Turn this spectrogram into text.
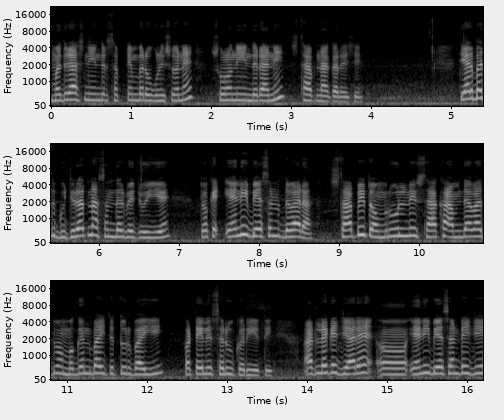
મદ્રાસની અંદર સપ્ટેમ્બર ઓગણીસો ને સોળની અંદર આની સ્થાપના કરે છે. ત્યારબાદ ગુજરાતના સંદર્ભે જોઈએ તો કે એની બેસન્ટ દ્વારા સ્થાપિત અમરૂલની શાખા અમદાવાદમાં મગનભાઈ ચતુરભાઈ પટેલે શરૂ કરી હતી. એટલે કે જ્યારે એની બેસન્ટે જે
